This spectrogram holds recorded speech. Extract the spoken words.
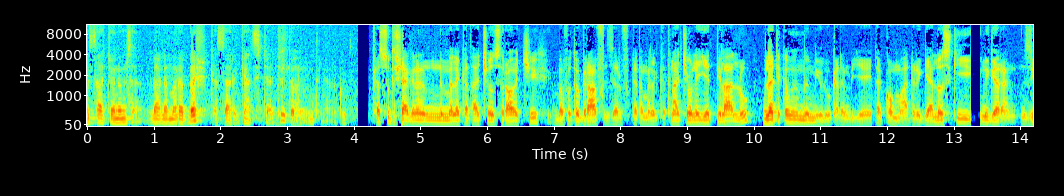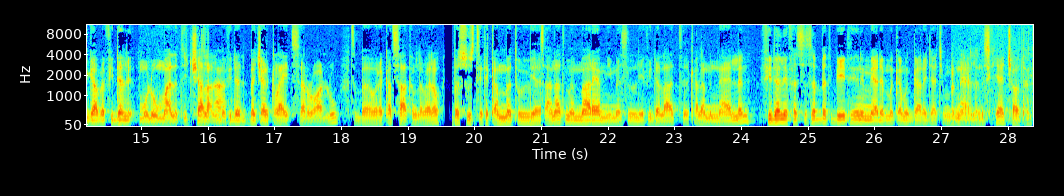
እሳቸውንም ላለመረበሽ ቀስ አድርጌ አንስቻቸው ቶሎ እንትን ያልኩት። ከእሱ ተሻግረን የምንመለከታቸው ስራዎችህ በፎቶግራፍ ዘርፍ ከተመለከትናቸው ለየት ይላሉ። ለጥቅምም የሚውሉ ቀደም ብዬ ጠቆም አድርግ ያለው እስኪ ንገረን። እዚህ ጋር በፊደል ሙሉ ማለት ይቻላል በፊደል በጨርቅ ላይ የተሰሩ አሉ። በወረቀት ሳጥን ልበለው በሱ ውስጥ የተቀመጡ የህጻናት መማሪያ የሚመስል የፊደላት ቀለም እናያለን። ፊደል የፈሰሰበት ቤትህን የሚያደምቀ መጋረጃ ጭምር እናያለን። እስኪ ያጫውተን።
